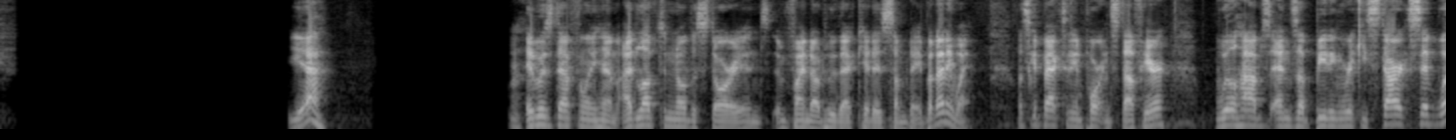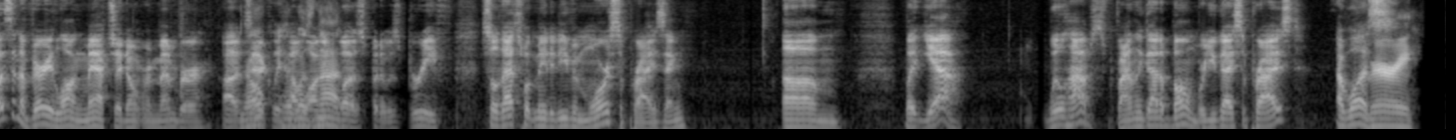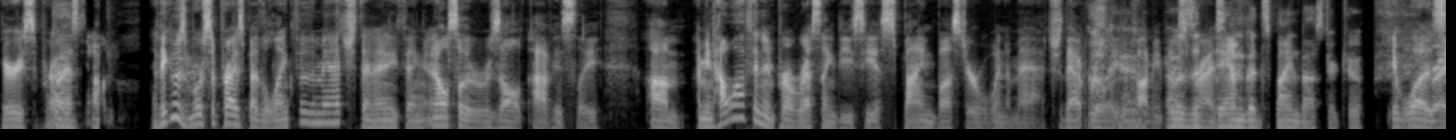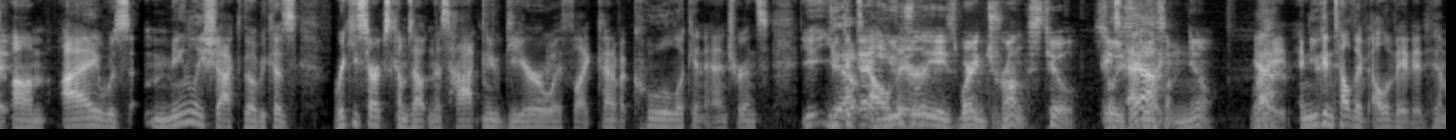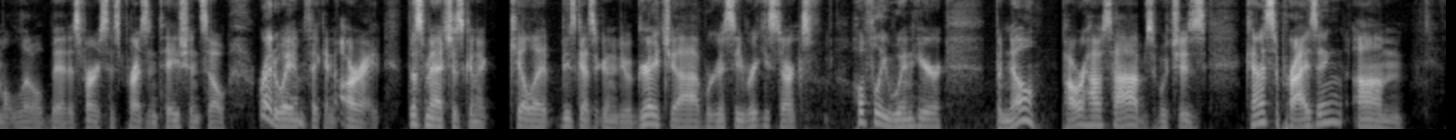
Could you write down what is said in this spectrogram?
Yeah. Mhm. It was definitely him. I'd love to know the story and, and find out who that kid is someday. But anyway, let's get back to the important stuff here. Will Hobbs ends up beating Ricky Starks. It wasn't a very long match. I don't remember uh, exactly it how long not. it was, but it was brief. So that's what made it even more surprising. Um, but yeah, Will Hobbs finally got a bone. Were you guys surprised? I was Very. very surprised. Um, I think I was more surprised by the length of the match than anything, and also the result, obviously. Um, I mean, how often in pro wrestling do you see a spine buster win a match? That really Yeah, caught me by surprise. It was surprise. a damn good spine buster too. It was. Right. Um, I was mainly shocked though because Ricky Starks comes out in this hot new gear with like kind of a cool looking entrance. You, you Yeah. could Yeah, tell they're- usually he's wearing trunks too, so he's doing something new. Yeah. Right. And you can tell they've elevated him a little bit as far as his presentation. So right away I'm thinking, all right, this match is going to kill it. These guys are going to do a great job. We're going to see Ricky Starks hopefully win here. But no, Powerhouse Hobbs, which is kind of surprising. Um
